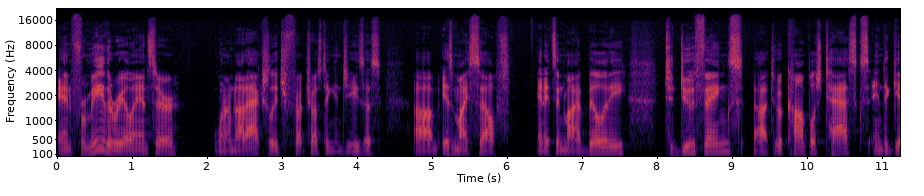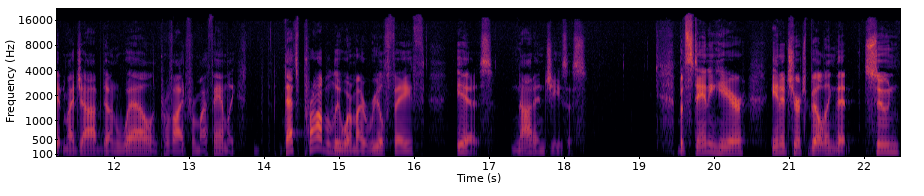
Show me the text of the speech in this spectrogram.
And for me, the real answer, when I'm not actually tr- trusting in Jesus, um, is myself. And it's in my ability to do things, uh, to accomplish tasks, and to get my job done well and provide for my family. That's probably where my real faith is, not in Jesus. But standing here in a church building that soon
